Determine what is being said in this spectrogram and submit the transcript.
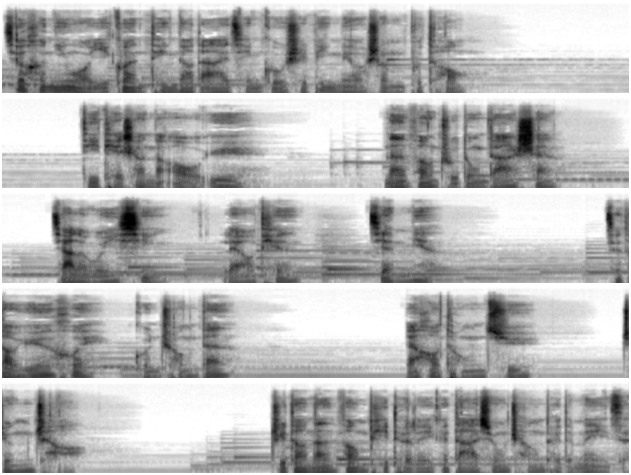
就和你我一贯听到的爱情故事并没有什么不同。地铁上的偶遇，男方主动搭讪，加了微信聊天、见面，再到约会、滚床单，然后同居、争吵，直到男方劈腿了一个大胸长腿的妹子。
